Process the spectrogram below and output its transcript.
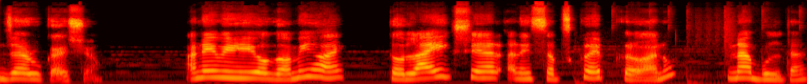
જરૂર કહેશો અને વીડિયો ગમી હોય તો લાઈક શેર અને સબસ્ક્રાઈબ કરવાનું ના ભૂલતા.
